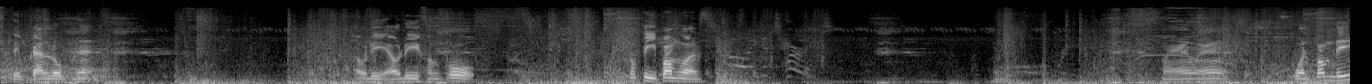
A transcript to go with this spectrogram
สเต็ปการหลบนะ ดีเอาดีฟังโก้ ต้องตีป้อมก่อน มามาปวนป้อมดี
